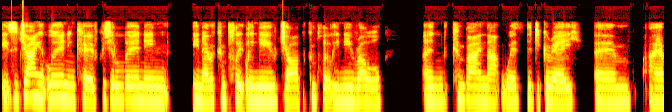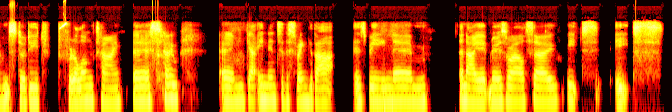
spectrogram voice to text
it's a giant learning curve because you're learning you know a completely new job, a completely new role and combine that with the degree. Um, I haven't studied for a long time, uh, so um, getting into the swing of that has been um, an eye opener as well. So it's it's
